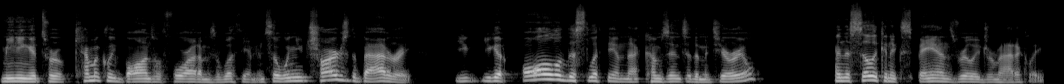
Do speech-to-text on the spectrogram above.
meaning it sort of chemically bonds with four atoms of lithium. And so when you charge the battery, you, you get all of this lithium that comes into the material, and the silicon expands really dramatically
